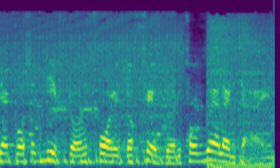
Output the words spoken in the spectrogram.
That was a gift on 4th of February for Valentine.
